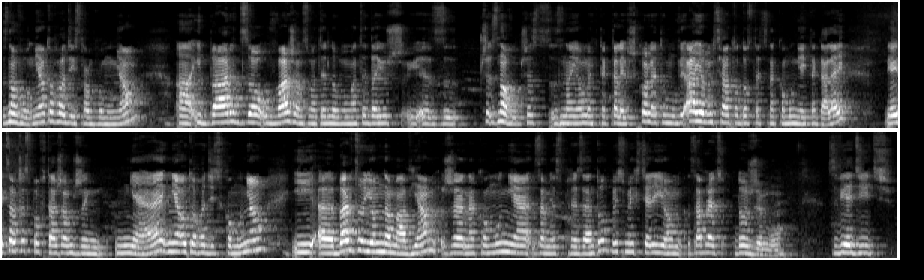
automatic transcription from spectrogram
znowu nie o to chodzi z tą komunią. A, I bardzo uważam z Matyldą, bo Matylda już z, prze, znowu przez znajomych i tak dalej w szkole to mówi, a ja bym chciała to dostać na komunię i tak dalej. Ja jej cały czas powtarzam, że nie, nie o to chodzi z komunią i e, bardzo ją namawiam, że na komunię zamiast prezentów byśmy chcieli ją zabrać do Rzymu, zwiedzić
